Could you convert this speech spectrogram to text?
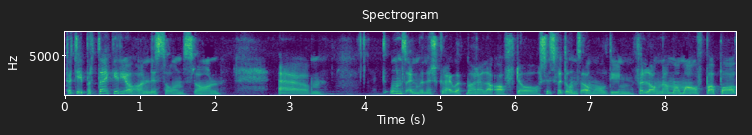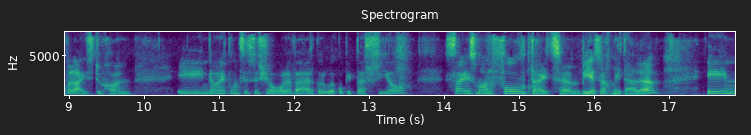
dat jy partykeer jou hande saamslaan. Ehm um, ons inwoners kry ook maar hulle af daar, soos wat ons almal doen. Verlang na mamma of pappa wil huis toe gaan. En dan het ons 'n sosiale werker ook op die perseel sy is maar voltyds um, besig met hulle en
